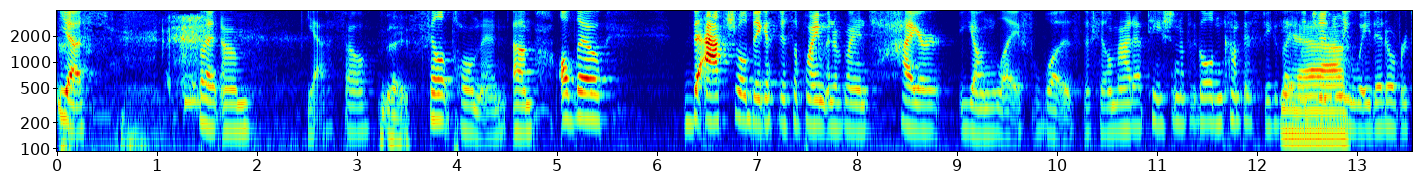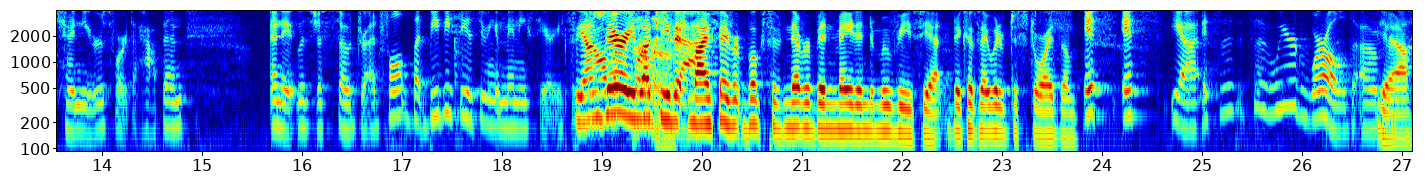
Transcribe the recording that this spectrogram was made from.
yes, but um, yeah. So Nice. Philip Pullman. Um, although the actual biggest disappointment of my entire young life was the film adaptation of The Golden Compass because I legitimately waited over 10 years for it to happen. And it was just so dreadful. But BBC is doing a mini series. See, I'm very lucky that my favorite books have never been made into movies yet because they would have destroyed them. It's it's yeah it's a, it's a weird world. Um, Yeah.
